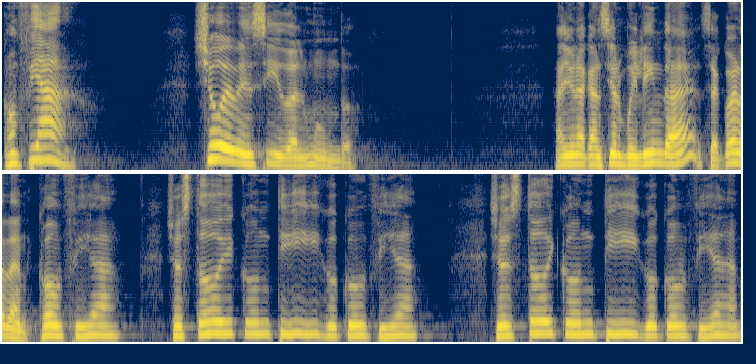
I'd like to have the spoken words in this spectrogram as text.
confía. Yo he vencido al mundo. Hay una canción muy linda, ¿eh? ¿se acuerdan? Confía, yo estoy contigo, confía. Yo estoy contigo, confía.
